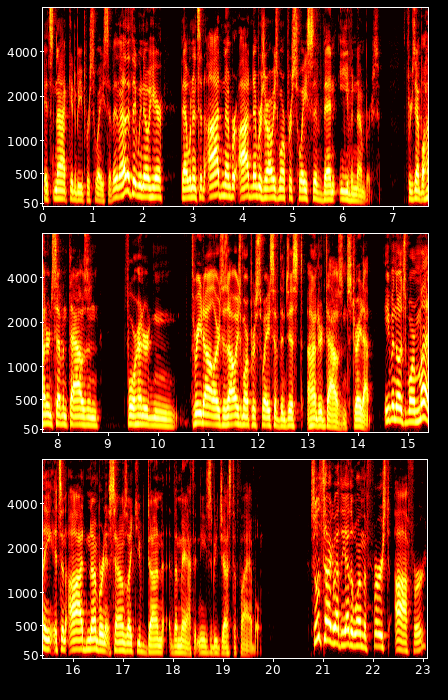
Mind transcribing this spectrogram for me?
It's not going to be persuasive. And another thing we know here that when it's an odd number, odd numbers are always more persuasive than even numbers. For example, $107,403 is always more persuasive than just 100,000 straight up even though it's more money, it's an odd number and it sounds like you've done the math. It needs to be justifiable. So let's talk about the other one, the first offer.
